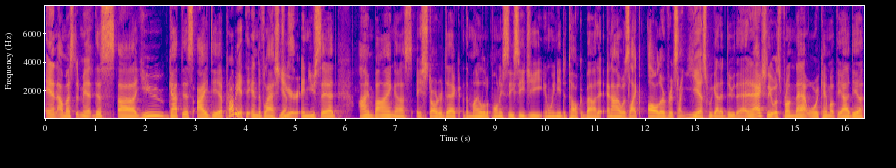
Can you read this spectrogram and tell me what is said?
And I must admit, this uh, you got this idea probably at the end of last Yes. year, and you said, "I'm buying us a starter deck of the My Little Pony CCG, and we need to talk about it." And I was like all over. it. It's like, yes, we got to do that. And actually, it was from that where we came up with the idea.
